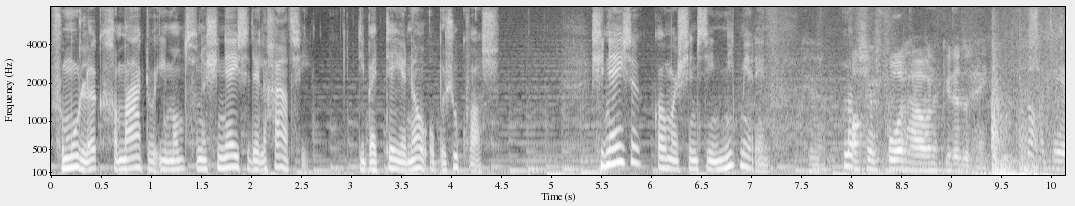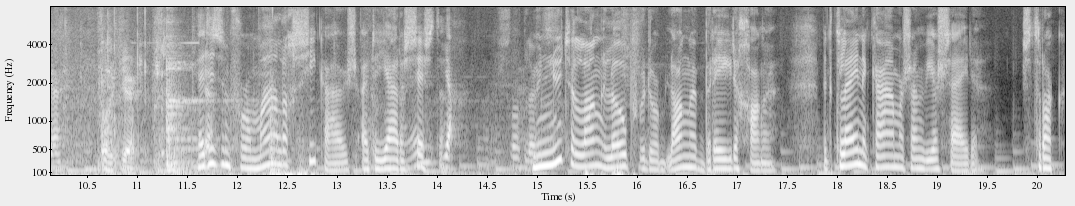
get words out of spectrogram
Vermoedelijk gemaakt door iemand van een Chinese delegatie, die bij TNO op bezoek was. Chinezen komen er sindsdien niet meer in. Als we het voorhouden, dan kun je er doorheen. Nog een keer. Nog een keer. Het is een voormalig ziekenhuis uit de jaren 60. Ja. Minutenlang lopen we door lange, brede gangen. Met kleine kamers aan weerszijden. Strak,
